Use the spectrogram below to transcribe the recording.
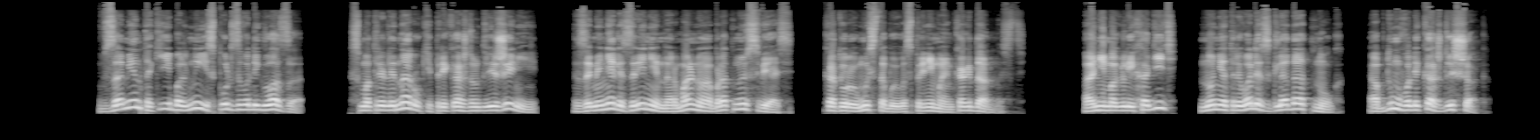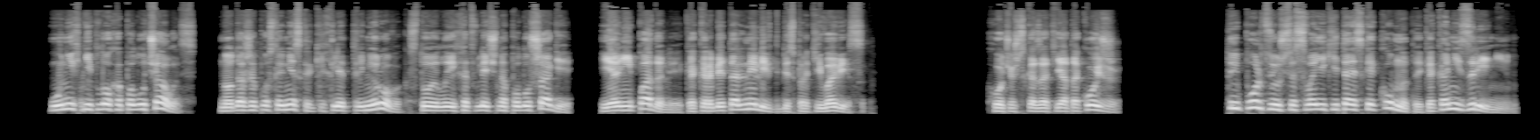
Взамен такие больные использовали глаза, смотрели на руки при каждом движении, заменяли зрением нормальную обратную связь, которую мы с тобой воспринимаем как данность. Они могли ходить, но не отрывали взгляда от ног, обдумывали каждый шаг. У них неплохо получалось, но даже после нескольких лет тренировок стоило их отвлечь на полушаги, и они падали, как орбитальный лифт без противовеса. Хочешь сказать, я такой же? Ты пользуешься своей китайской комнатой, как они зрением.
